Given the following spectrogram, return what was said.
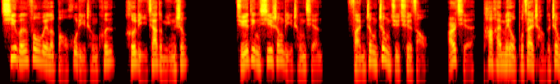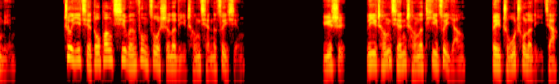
戚文凤为了保护李承坤和李家的名声。决定牺牲李承前，反正证据确凿，而且他还没有不在场的证明，这一切都帮戚文凤坐实了李承前的罪行。于是，李承前成了替罪羊，被逐出了李家。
